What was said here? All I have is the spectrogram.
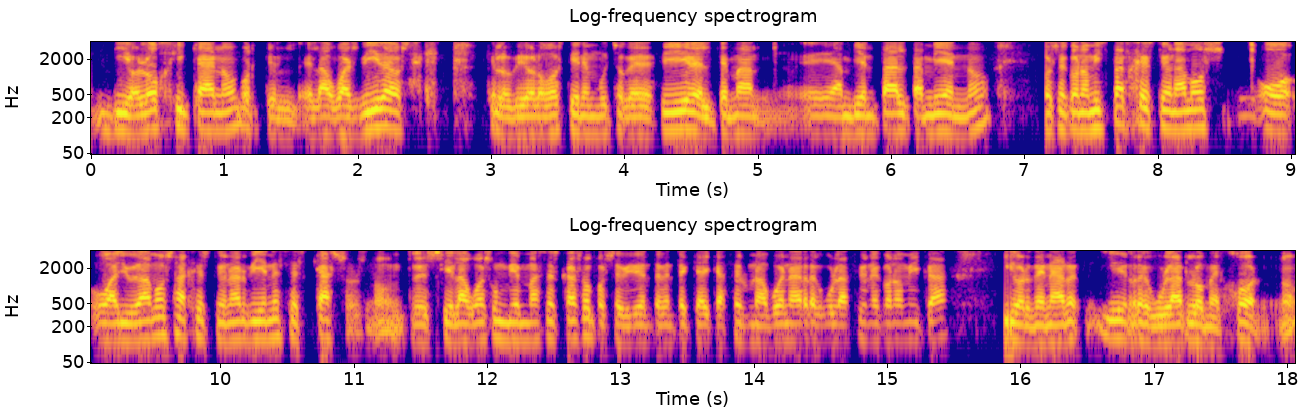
biológica, ¿no? porque el, agua es vida, o sea que, los biólogos tienen mucho que decir, el tema eh, ambiental también, ¿no? Los economistas gestionamos o, ayudamos a gestionar bienes escasos, ¿no? Entonces, si el agua es un bien más escaso, pues evidentemente que hay que hacer una buena regulación económica y ordenar y regularlo mejor, ¿no?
